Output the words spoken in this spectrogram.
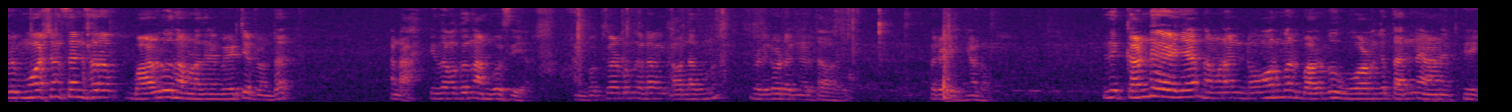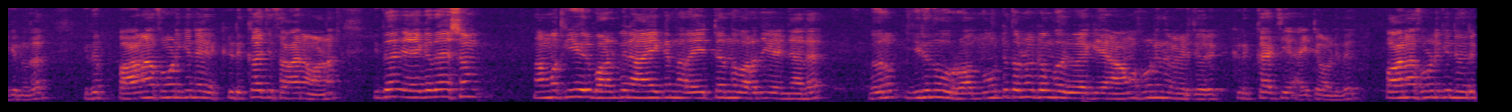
ഒരു മോഷൻ സെൻസർ ബൾബ് നമ്മളതിനെ മേടിച്ചിട്ടുണ്ട്. കണ്ടാ ഇത് നമുക്കൊന്ന് അൺബോക്സ് ചെയ്യാം. അൺബോക്സ് ആയിട്ടൊന്നും ഇല്ല വെളിയിലോട്ട് വെളിയിലോട്ടൊക്കെ എടുത്താൽ മതി. പരിപാടി കണ്ടോ? ഇത് കണ്ടു കഴിഞ്ഞാൽ നമ്മുടെ നോർമൽ ബൾബ് പോകണമെങ്കിൽ തന്നെയാണ് ഇരിക്കുന്നത്. ഇത് പാനാസോണിക്കിന്റെ കിടുക്കാച്ചി സാധനമാണ്. ഇത് ഏകദേശം നമുക്ക് ഈ ഒരു ബൾബിന് അയക്കുന്ന റേറ്റ് എന്ന് പറഞ്ഞു കഴിഞ്ഞാൽ വെറും ഇരുന്നൂറ് രൂപ നൂറ്റി തൊണ്ണൂറ്റൊമ്പത് രൂപയ്ക്ക് ഞാൻ ആമസോണിൽ നിന്ന് മേടിച്ച ഒരു കിടുക്കാച്ചി ഐറ്റമാണിത് പാനാസോണിക്കിന്റെ ഒരു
